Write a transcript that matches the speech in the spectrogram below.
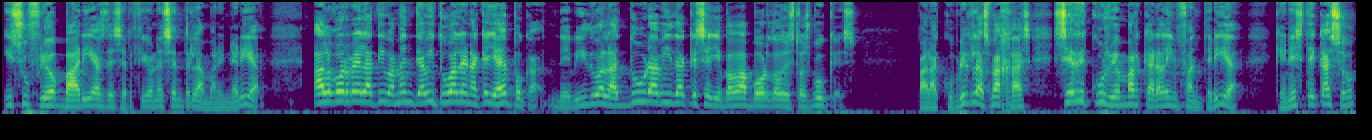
y sufrió varias deserciones entre la marinería, algo relativamente habitual en aquella época, debido a la dura vida que se llevaba a bordo de estos buques. Para cubrir las bajas, se recurrió a embarcar a la infantería, que en este caso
